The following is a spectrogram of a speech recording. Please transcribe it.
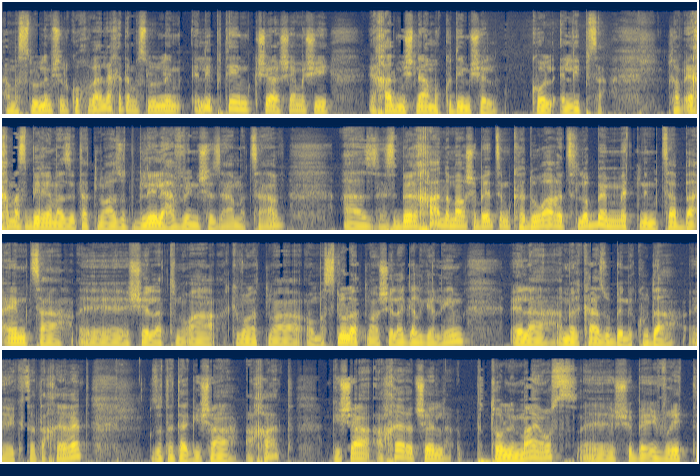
המסלולים של כוכבי הלכת הם מסלולים אליפטיים, כשהשמש היא אחד משני המוקדים של כל אליפסה. עכשיו, איך מסבירים אז את התנועה הזאת בלי להבין שזה המצב? אז הסבר אחד אמר שבעצם כדור הארץ לא באמת נמצא באמצע אה, של התנועה, כיוון התנועה או מסלול התנועה של הגלגלים, אלא המרכז הוא בנקודה אה, קצת אחרת. זאת הייתה גישה אחת. גישה אחרת של פטולמאיוס, אה, שבעברית,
